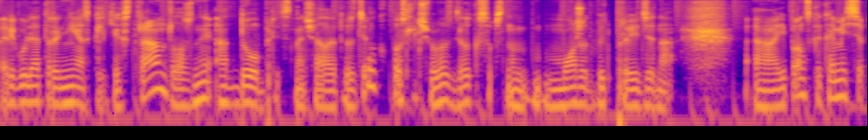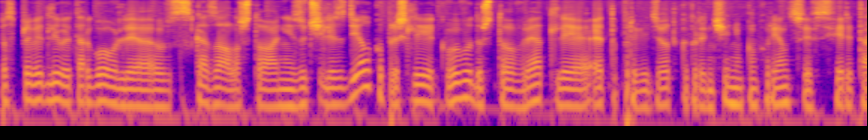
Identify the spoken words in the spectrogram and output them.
регуляторы нескольких стран должны одобрить сначала эту сделку, после чего сделка, собственно, может быть проведена. Э, японская комиссия по справедливой торговле сказала, что они изучили сделку, пришли к выводу, что вряд ли это приведет к ограничению конкуренции в сфере торговли.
